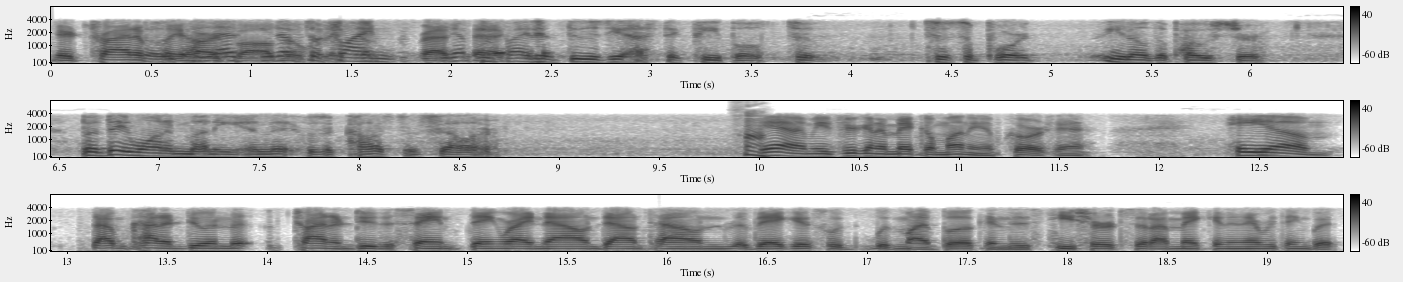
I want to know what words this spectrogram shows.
They're trying to so play you'd hardball. You'd have to find comes to brass you'd have to find enthusiastic people to to support you know the poster, but they wanted money, and it was a constant seller. Yeah, I mean, if you're going to make a money, of course, yeah. Hey, um, I'm kind of doing the, trying to do the same thing right now in downtown Vegas with with my book and these T-shirts that I'm making and everything. But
